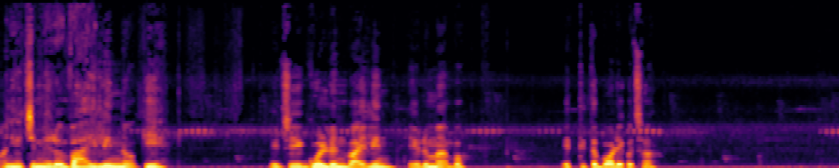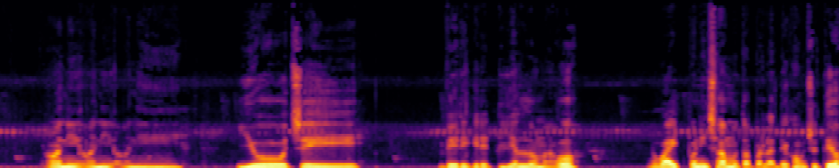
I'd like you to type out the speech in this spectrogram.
अनि यो चाहिँ मेरो भाइलिन हो कि? यो चाहिँ गोल्डन भाइलिन हेरौँ अब। यति त बढेको छ। अनि अनि अनि यो चाहिँ भेरिकेटेड यल्लोमा हो। वाइट पनि छ म तपाईँहरूलाई देखाउँछु त्यो।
